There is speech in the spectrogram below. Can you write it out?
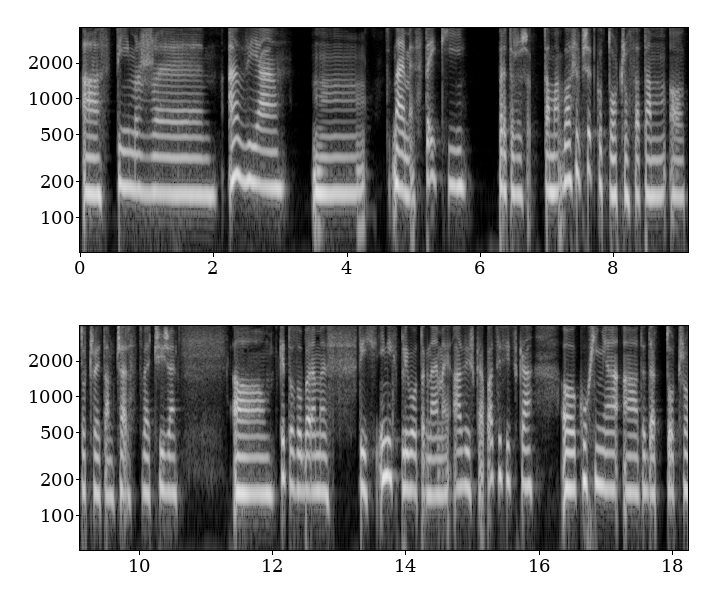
a s tým, že Ázia, mm, najmä stejky, pretože tam má vlastne všetko to, čo sa tam, to, čo je tam čerstvé, čiže keď to zoberieme z tých iných vplyvov, tak najmä azijská, pacifická kuchyňa a teda to, čo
